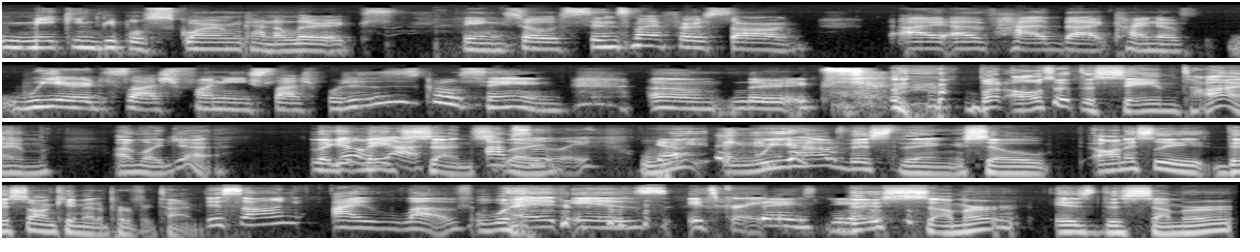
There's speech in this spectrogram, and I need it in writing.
making people squirm kind of lyrics thing. So since my first song, I, I've had that kind of weird slash funny slash what is this girl saying um lyrics. But also at the same time, I'm like, yeah. Like No, it makes yeah, sense. absolutely. Like we we have this thing. So honestly, this song came at a perfect time. this song I love. It is. It's great. Thank you. This summer is the summer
